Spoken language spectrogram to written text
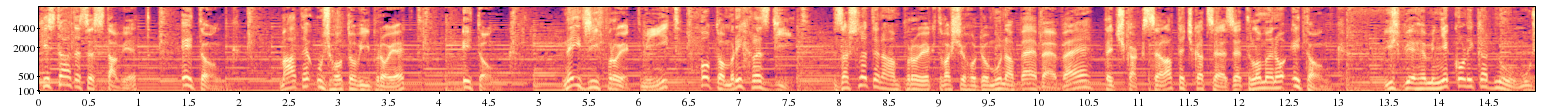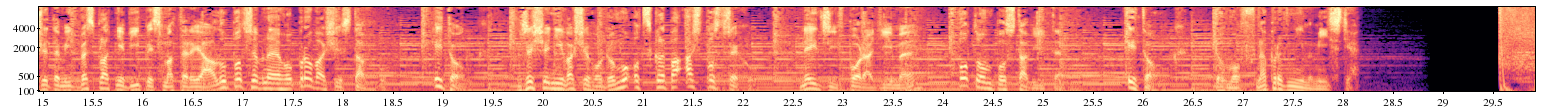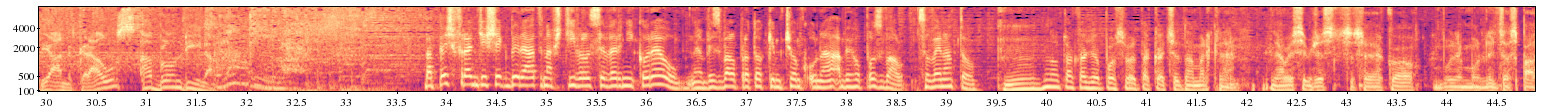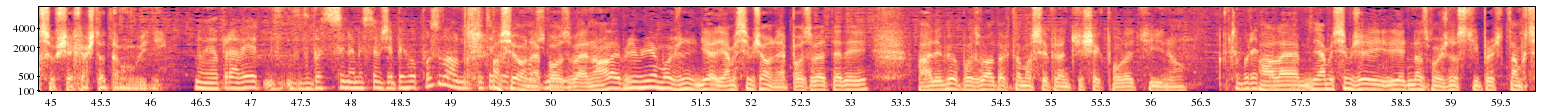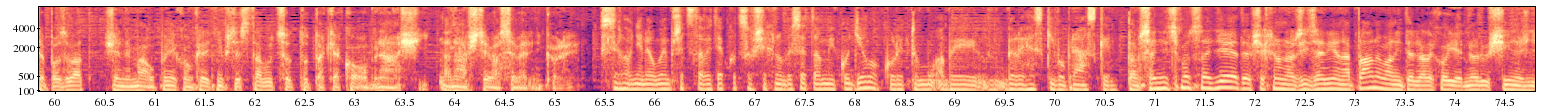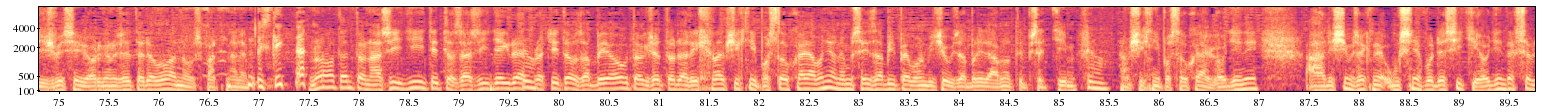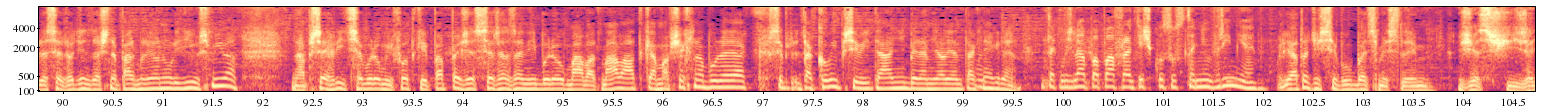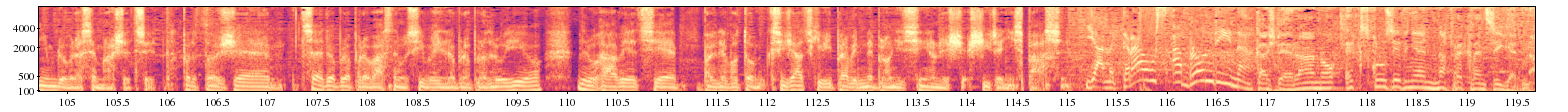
Chystáte se stavět? Itong. Máte už hotový projekt? Itong. Nejdřív projekt mít, potom rychle zdít. Zašlete nám projekt vašeho domu na www.xela.cz lomeno itong. Již během několika dnů můžete mít bezplatně výpis materiálu potřebného pro vaši stavbu. Itong. Řešení vašeho domu od sklepa až po střechu. Nejdřív poradíme, potom postavíte. Itong. Domov na prvním místě. Jan Kraus a blondýna. Papež František by rád navštívil Severní Koreu. Vyzval proto Kim Jong-una, aby ho pozval. Co vy na to? Hmm, no tak ať ho pozve, tak ať se tam mrkne. Já myslím, že se jako bude modlit za spásu všech, až to tam uvidí. No já právě vůbec si nemyslím, že by ho pozval. Myslíte, Asi ho možný? nepozve, no ale je možný, já myslím, že ho nepozve tedy, a kdyby ho pozval, tak tam asi František poletí, no. To bude Ale já myslím, že jedna z možností, proč tam chce pozvat, že nemá úplně konkrétní představu, co to tak jako obnáší, ta návštěva Severní Koreje si hlavně neumím představit, jako co všechno by se tam jako dělo kvůli tomu, aby byly hezký obrázky. Tam se nic moc neděje, to je všechno nařízené a naplánované, to je daleko jednodušší, než když vy si organizujete dovolenou s partnerem. No, ten to nařídí, ty to zařídí, kdo je no. proti toho zabijou, takže to jde rychle, všichni poslouchají a oni ho nemusí zabít, protože on ví, že už zabili dávno ty předtím, no. tam všichni poslouchají jak hodiny a když jim řekne úsměv o desíti hodin, tak se v deset hodin začne pár milionů lidí usmívat. Na přehlídce budou mít fotky papeže seřazený, budou mávat mávátkama, všechno bude jak si, takový přivítání by neměl jen tak někde. Tak možná papa Františku s v Římě. Já totiž si vůbec myslím, že s šířením dobra se má šetřit, protože co je dobro pro vás, nemusí být dobro pro druhýho. Druhá věc je, pak jde o tom, křižácký výpravy nebylo nic jiného než šíření spásy. Jan Kraus a blondýna. Každé ráno exkluzivně na Frekvenci 1.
